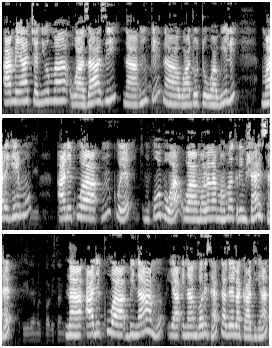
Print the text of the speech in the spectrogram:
ameacha nyuma wazazi na mke na watoto wawili. Marehemu alikuwa mkwe mkubwa wa maulana muhammad karim shahid saheb na alikuwa binamu ya inam ghauri saheb kadian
